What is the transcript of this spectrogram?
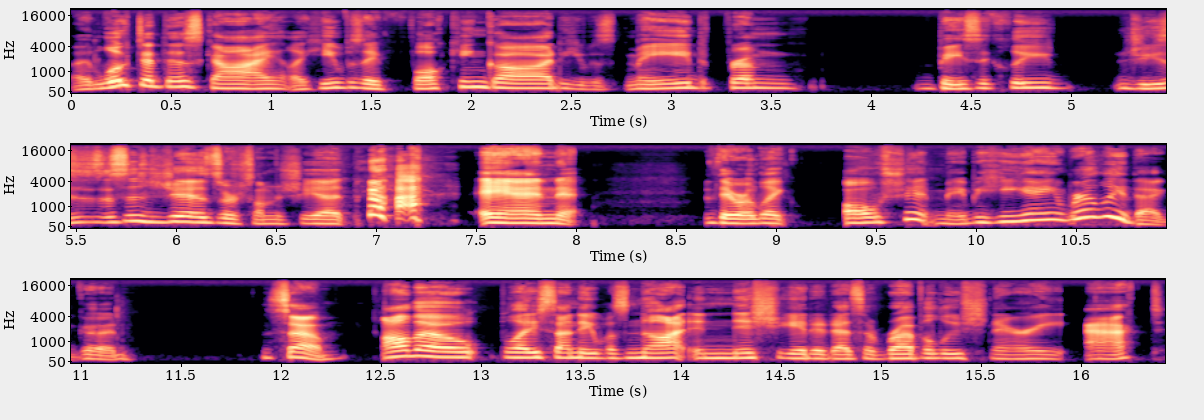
I looked at this guy like he was a fucking god. He was made from basically Jesus this is jizz or some shit. and they were like, oh shit, maybe he ain't really that good. So, although Bloody Sunday was not initiated as a revolutionary act,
